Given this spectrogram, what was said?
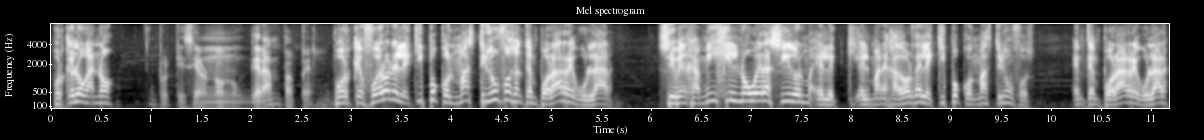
¿Por qué lo ganó? porque hicieron un gran papel. Porque fueron el equipo con más triunfos en temporada regular. Si Benjamín Gil no hubiera sido el, el- el manejador del equipo con más triunfos en temporada regular,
